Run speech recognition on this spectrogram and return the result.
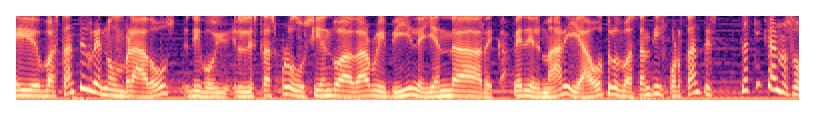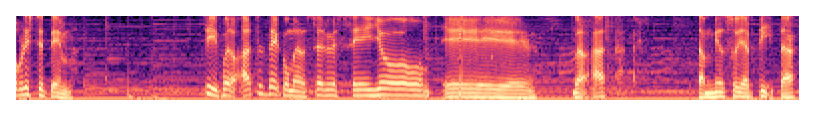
eh, bastante renombrados. Digo, le estás produciendo a Gary B, leyenda de Café del Mar, y a otros bastante importantes. Platícanos sobre este tema. Sí, bueno, antes de comenzar el sello, eh, bueno, también soy artista.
